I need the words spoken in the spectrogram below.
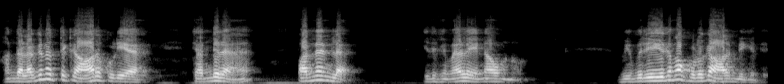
அந்த லக்னத்துக்கு ஆறக்கூடிய சந்திரன் பன்னெண்டில். இதுக்கு மேலே என்ன ஆகணும்? விபரீதமாக கொடுக்க ஆரம்பிக்குது.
